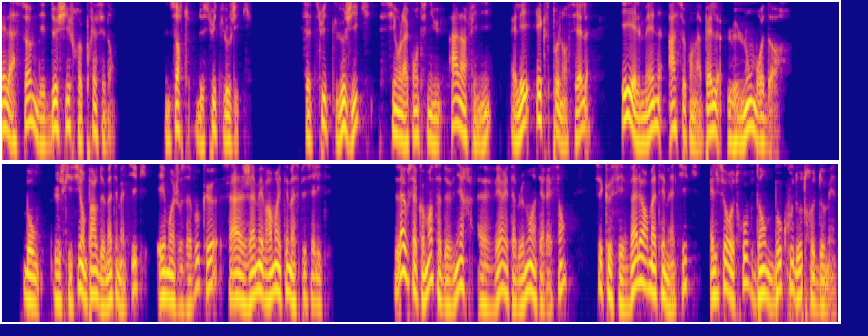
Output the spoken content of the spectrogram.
est la somme des deux chiffres précédents. Une sorte de suite logique. Cette suite logique, si on la continue à l'infini, elle est exponentielle et elle mène à ce qu'on appelle le nombre d'or. Bon, jusqu'ici on parle de mathématiques et moi je vous avoue que ça n'a jamais vraiment été ma spécialité. Là où ça commence à devenir véritablement intéressant, c'est que ces valeurs mathématiques, elles se retrouvent dans beaucoup d'autres domaines.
